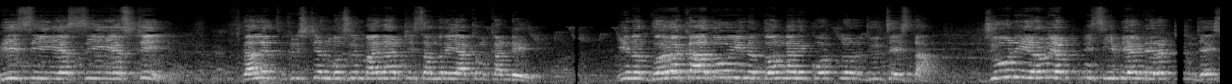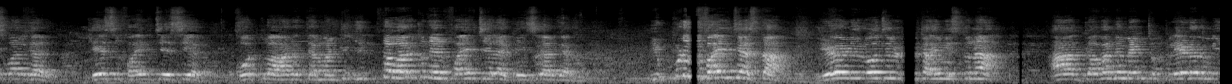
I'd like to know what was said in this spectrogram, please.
BC SC ST Dalit Christian Muslim minorities అందరూ ఏకం కండి. ఈయన దొర కాదు ఈయన దొంగని కోర్టులో రుజువు చేస్తా. జూన్ ఇరవై ఒకటిని సిబిఐ డైరెక్టర్ జైస్వాల్ గారు కేసు ఫైల్ చేసి కోర్టులో ఆర్డర్ తెమ్మంటే ఇంతవరకు నేను ఫైల్ చేయలే కేసీఆర్ గారు ఇప్పుడు ఫైల్ చేస్తా. ఏడు రోజులు టైం ఇస్తున్నా. ఆ గవర్నమెంట్ ప్లేడర్ మీ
